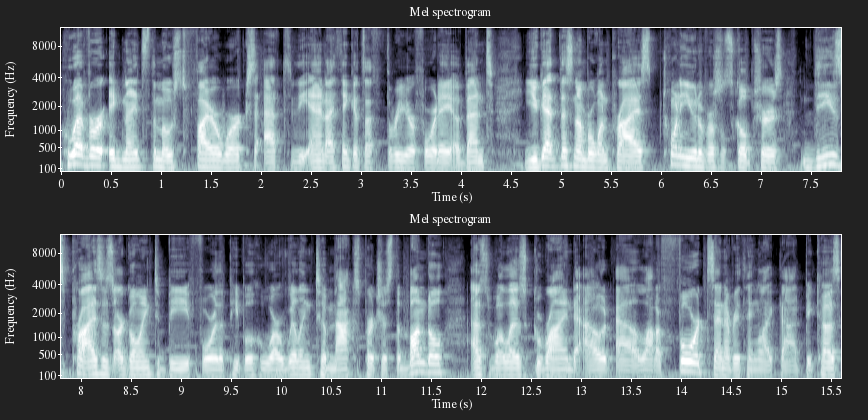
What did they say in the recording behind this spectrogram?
Whoever ignites the most fireworks at the end I think it's a three or four day event you get this number one prize 20 universal sculptures. These prizes are going to be for the people who are willing to max purchase the bundle as well as grind out a lot of forts and everything like that because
